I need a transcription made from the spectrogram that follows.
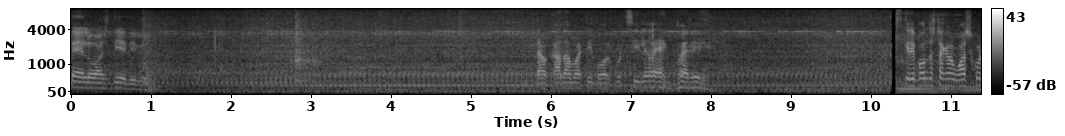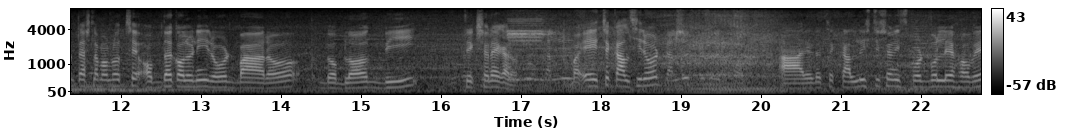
তেল ওয়াশ দিয়ে দিবে। তাও কাদামাটি ভরপুর ছিল একবারে। আজকের পঞ্চাশ টাকার ওয়াশ করতে আসলাম আমরা হচ্ছে অবদা কলোনি রোড বারো ব্লক বি সেকশন এগারো। বা এই হচ্ছে কালসি রোড আর এটা হচ্ছে কাল্লু স্টেশন স্পট বললে হবে।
